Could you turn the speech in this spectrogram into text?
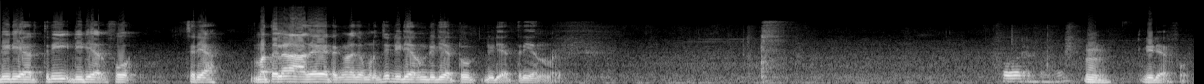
DDR three DDR four சரியா மற்ற அதே டெக்னாலஜி முடிஞ்சு DDR one DDR two DDR three அந்த மாதிரி ம் டிடிஆர் ஃபோர்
